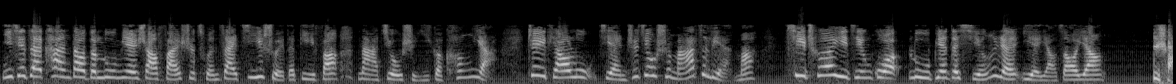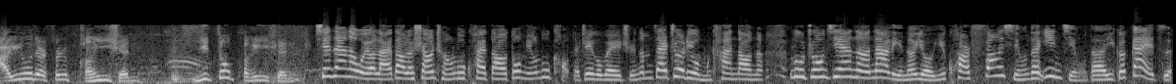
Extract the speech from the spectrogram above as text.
你现在看到的路面上，凡是存在积水的地方，那就是一个坑呀。这条路简直就是麻子脸吗？汽车一经过，路边的行人也要遭殃。一下雨有点水碰一身。一走碰一身。现在呢，我又来到了商城路，快到东明路口的这个位置。那么在这里，我们看到呢，路中间呢，那里呢有一块方形的窨井的一个盖子。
